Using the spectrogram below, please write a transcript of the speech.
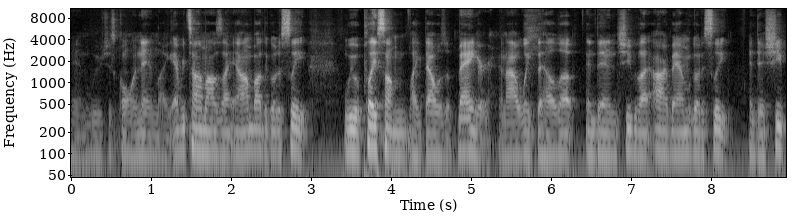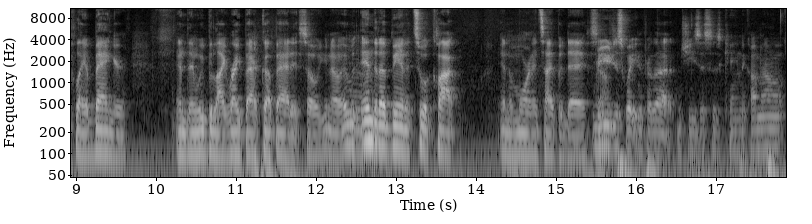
and we were just going in. Like every time I was like, yeah, I'm about to go to sleep, we would play something like that was a banger, and I wake the hell up, and then she'd be like, all right, man, I'm gonna go to sleep, and then she'd play a banger, and then we'd be like right back up at it. So you know, it Mm. ended up being a two o'clock in the morning type of day. So. Were you just waiting for that Jesus is King to come out,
